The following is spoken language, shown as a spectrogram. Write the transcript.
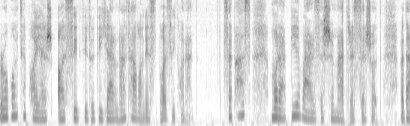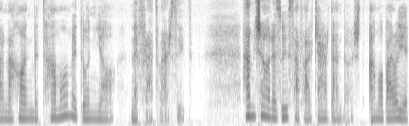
ربات پایش آسیب دید و دیگر نتوانست بازی کند. سپس مربی ورزش مدرسه شد و در نهان به تمام دنیا نفرت ورزید. همیشه آرزوی سفر کردن داشت اما برای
